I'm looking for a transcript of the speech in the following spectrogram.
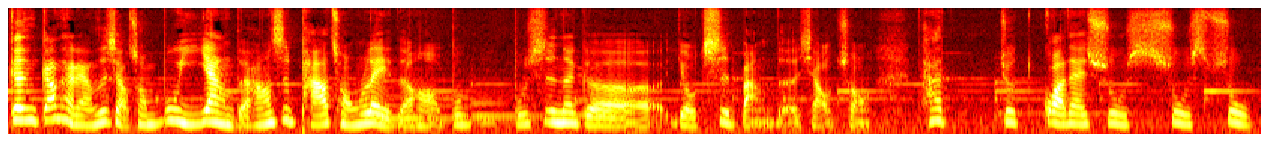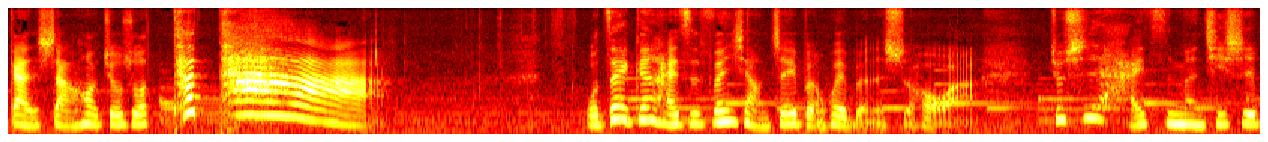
跟刚才两只小虫不一样的，好像是爬虫类的哈，不不是那个有翅膀的小虫，它就挂在树树树干上，然后就说“它它”。我在跟孩子分享这一本绘本的时候啊，就是孩子们其实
